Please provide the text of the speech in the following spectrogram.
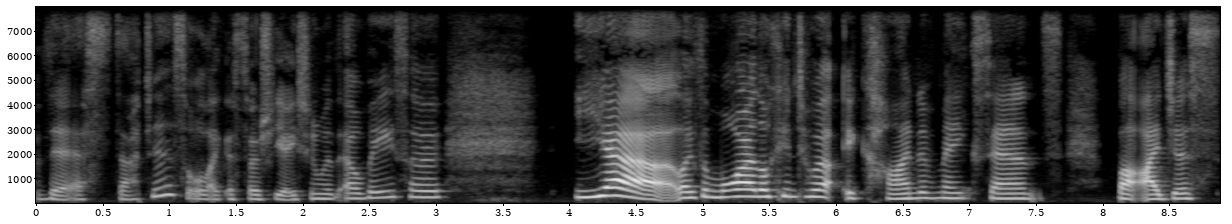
their status or like association with LV. So yeah, like the more I look into it, it kind of makes sense. But I just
